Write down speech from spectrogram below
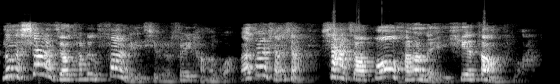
那么下焦它这个范围其实非常的广。那大家想想，下焦包含了哪些脏腑啊？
